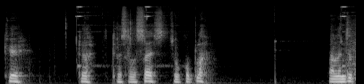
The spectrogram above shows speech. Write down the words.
Oke, udah, udah selesai, cukup lah. Kita lanjut.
